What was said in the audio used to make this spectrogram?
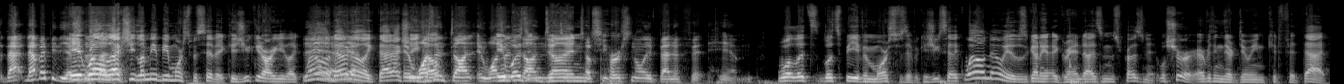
that that might be the It, well, actually, let me be more specific because you could argue like, well, Yeah, no, yeah. no, like that actually it wasn't helped- done. It wasn't, wasn't done, done to, to personally benefit him. Well, let's let's be even more specific because you say like, well, no, it was going to aggrandize him as president. Well, sure, everything they're doing could fit that.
